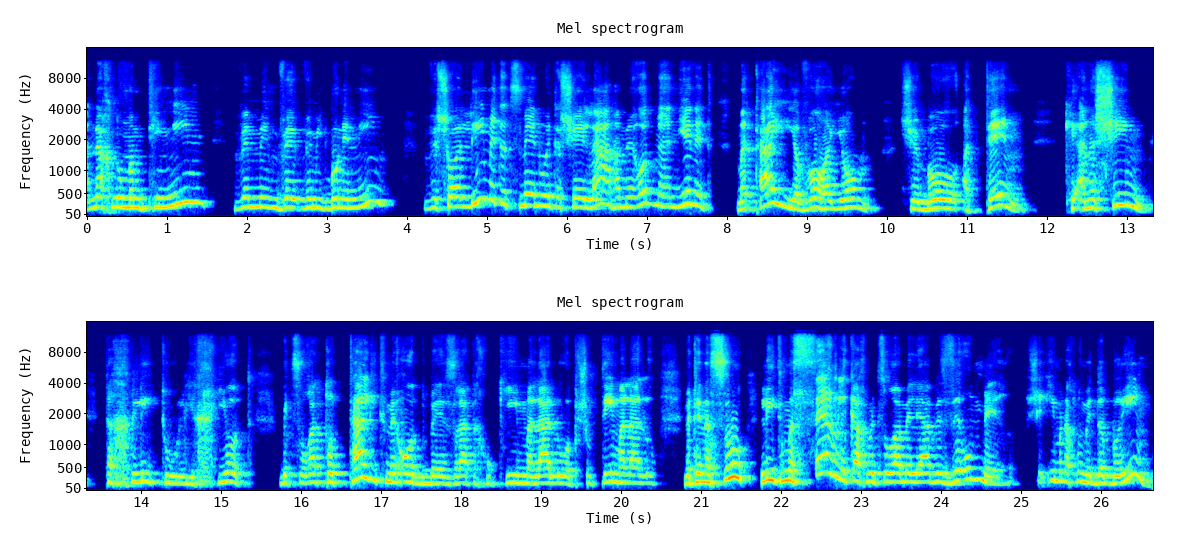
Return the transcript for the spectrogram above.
אנחנו ממתינים ומתבוננים ושואלים את עצמנו את השאלה המאוד מעניינת, מתי יבוא היום שבו אתם כאנשים תחליטו לחיות בצורה טוטאלית מאוד בעזרת החוקים הללו, הפשוטים הללו, ותנסו להתמסר לכך בצורה מלאה, וזה אומר שאם אנחנו מדברים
